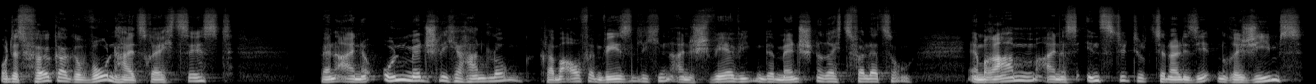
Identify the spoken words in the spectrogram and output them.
und des Völkergewohnheitsrechts ist, wenn eine unmenschliche Handlung, Klammer auf, im Wesentlichen eine schwerwiegende Menschenrechtsverletzung, im Rahmen eines institutionalisierten Regimes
